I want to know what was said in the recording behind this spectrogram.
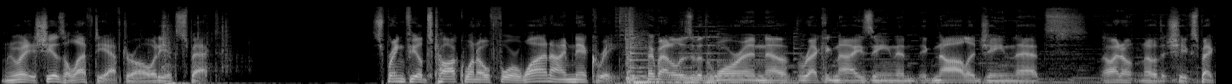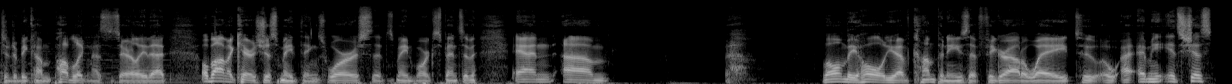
Wait, she is a lefty after all. What do you expect? Springfield's Talk 1041. I'm Nick Reed. Talk about Elizabeth Warren uh, recognizing and acknowledging that, oh, I don't know that she expected to become public necessarily, that Obamacare has just made things worse, that's made more expensive. And um, lo and behold, you have companies that figure out a way to, I mean, it's just.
